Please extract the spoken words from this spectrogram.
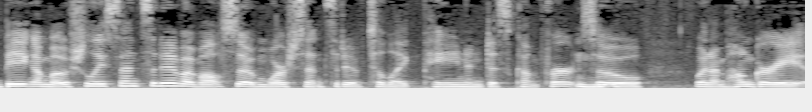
being emotionally sensitive. I'm also more sensitive to like pain and discomfort. So mm-hmm. When I'm hungry,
